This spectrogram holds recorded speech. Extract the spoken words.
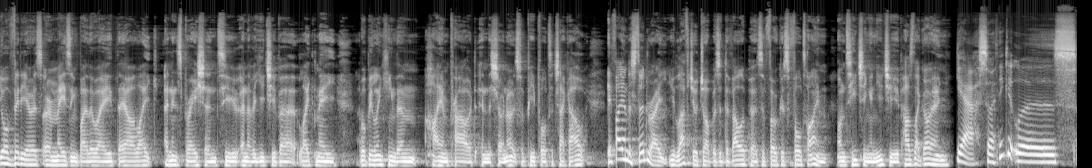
Your videos are amazing, by the way. They are like an inspiration to another YouTuber like me. We'll be linking them high and proud in the show notes for people to check out. If I understood right, you left your job as a developer to focus full time on teaching and YouTube. How's that going? Yeah. So I think it was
